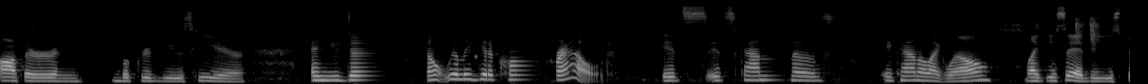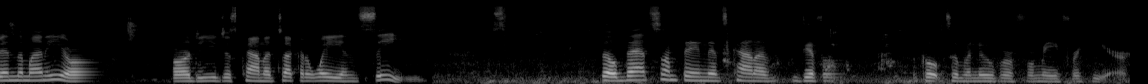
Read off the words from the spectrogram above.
author and book reviews here, and you don't, don't really get a crowd. It's it's kind of it kind of like well, like you said, do you spend the money or or do you just kind of tuck it away and see? So that's something that's kind of difficult to maneuver for me for here.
